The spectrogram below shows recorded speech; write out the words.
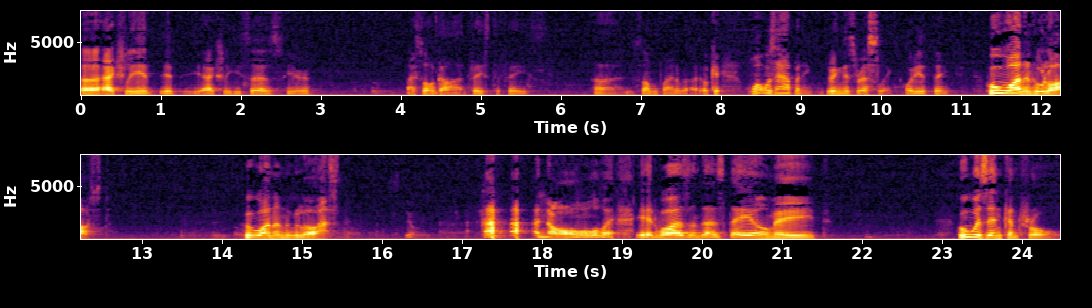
Uh, actually, it, it, actually, he says here, I saw God face to face. Uh, some kind of okay. What was happening during this wrestling? What do you think? Who won and who lost? Who won and who lost? no, it wasn't a stalemate. Who was in control?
